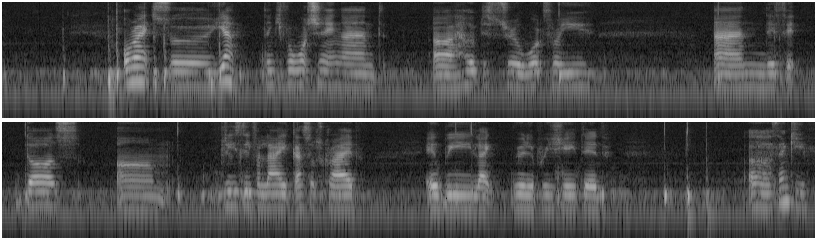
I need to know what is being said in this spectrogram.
Alright, so yeah, thank you for watching, and uh, I hope this tutorial worked for you and if it does um, please leave a like and subscribe it'll be like really appreciated. Uh, thank you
